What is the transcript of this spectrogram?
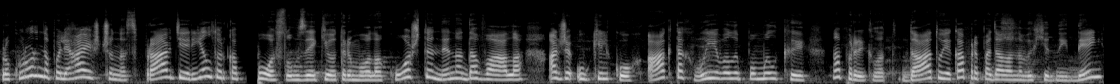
Прокурор наполягає, що насправді ріелторка послуг, за які отримувала кошти, не надавала, адже у кількох актах виявили помилки, наприклад, дату, яка припадала на вихідний день,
